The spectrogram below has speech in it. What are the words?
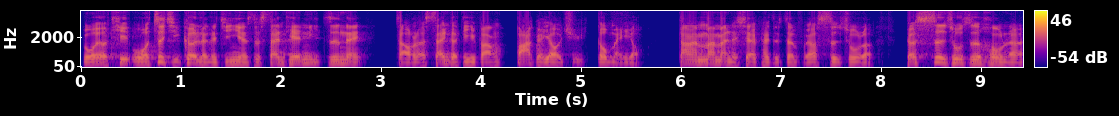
我有听我自己个人的经验是，三天之内找了三个地方，八个药局都没有。当然，慢慢的，现在开始政府要试出了。可试出之后呢，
